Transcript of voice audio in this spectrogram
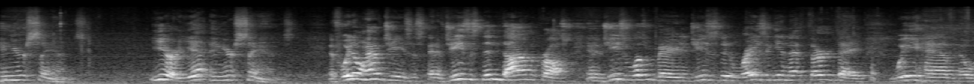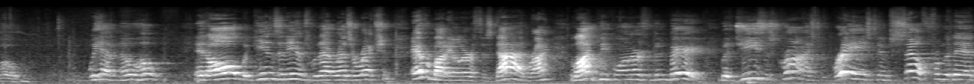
in your sins. Ye are yet in your sins. If we don't have Jesus, and if Jesus didn't die on the cross, and if Jesus wasn't buried, and Jesus didn't raise again that third day, we have no hope. We have no hope. It all begins and ends with that resurrection. Everybody on earth has died, right? A lot of people on earth have been buried. But Jesus Christ raised himself from the dead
